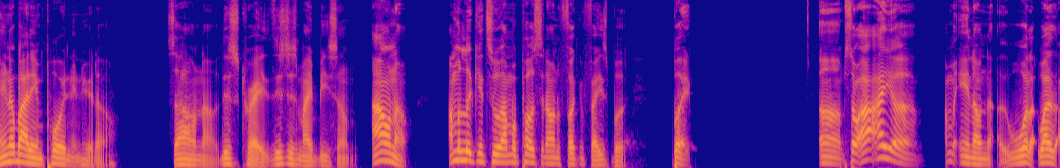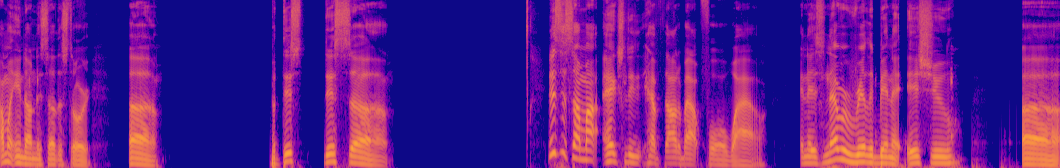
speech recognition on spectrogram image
Ain't nobody important in here though. So I don't know. This is crazy. This just might be something. I don't know. I'm gonna look into it. I'm gonna post it on the fucking Facebook. But um, so I, I uh I'm gonna end on the, what, what I'm gonna end on this other story. Uh but this this uh this is something I actually have thought about for a while. And it's never really been an issue. Uh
